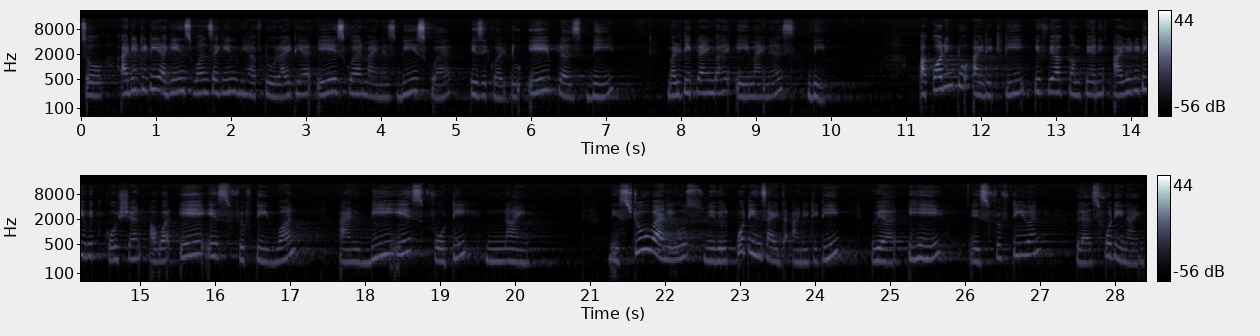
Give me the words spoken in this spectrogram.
So identity against once again we have to write here a square minus b square is equal to a plus b multiplying by a minus b. According to identity if we are comparing identity with question our a is 51 and B is 49. These two values we will put inside the identity where A is 51 plus 49.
